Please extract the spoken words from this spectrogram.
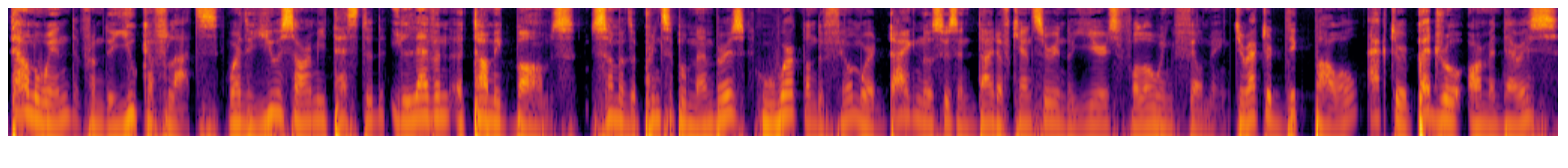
downwind from the Yucca Flats, where the US Army tested 11 atomic bombs. Some of the principal members who worked on the film were diagnosed and died of cancer in the years following filming. Director Dick Powell, actor Pedro Armendáriz,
